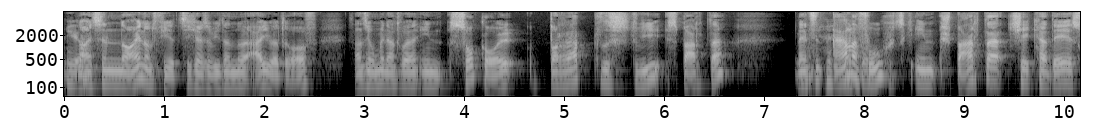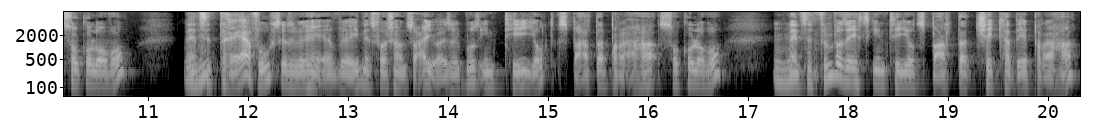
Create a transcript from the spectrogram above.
Ja. 1949, also wieder nur ein Jahr drauf, sind sie umbenannt worden in Sokol Bratlstvi Sparta. 1951 in Sparta CKD Sokolovo. 1953, also wir, wir reden jetzt vor schon zwei Jahren, Rhythmus, in TJ Sparta Praha Sokolovo. Mhm. 1965 in TJ Sparta CKD Praha.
